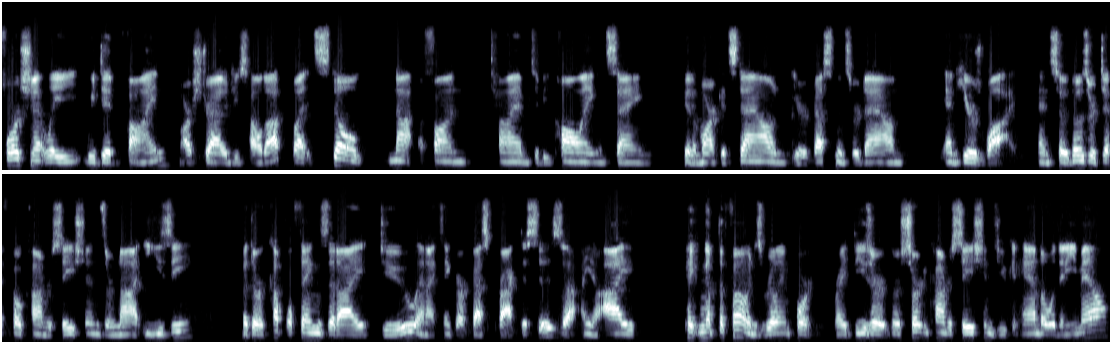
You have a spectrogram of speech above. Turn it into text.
Fortunately, we did fine. Our strategies held up, but it's still not a fun time to be calling and saying, you know, the market's down, your investments are down, and here's why. And so those are difficult conversations. They're not easy. But there are a couple things that I do, and I think are best practices. Uh, you know, I picking up the phone is really important, right? These are there are certain conversations you can handle with an email,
